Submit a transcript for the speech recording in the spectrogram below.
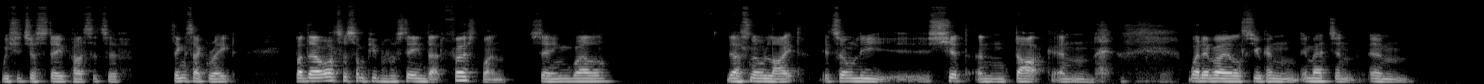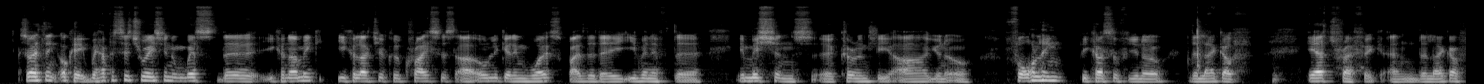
We should just stay positive. Things are great." But there are also some people who stay in that first one saying, "Well, there's no light. It's only shit and dark and whatever else you can imagine." Um, so I think okay, we have a situation in which the economic ecological crisis are only getting worse by the day, even if the emissions uh, currently are you know falling because of you know the lack of air traffic and the lack of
